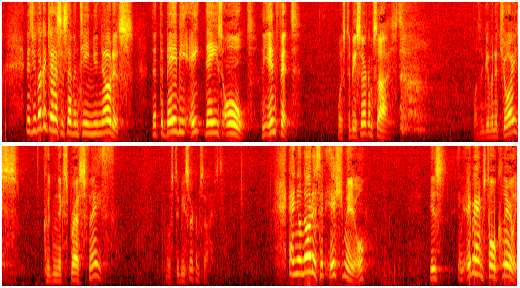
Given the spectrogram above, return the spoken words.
And as you look at Genesis 17, you notice that the baby, eight days old, the infant, was to be circumcised. Wasn't given a choice, couldn't express faith, was to be circumcised. And you'll notice that Ishmael is Abraham's told clearly,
